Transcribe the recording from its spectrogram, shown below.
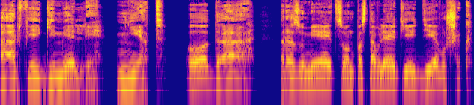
а Орфей Гемелли нет. О да, разумеется, он поставляет ей девушек,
